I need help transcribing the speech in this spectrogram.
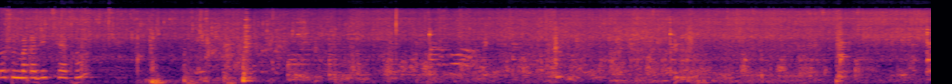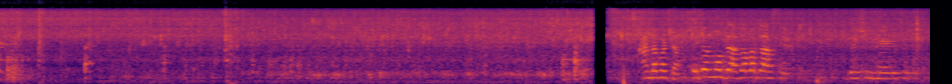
রসুন বাটা দিচ্ছে এখন। আদা বাটা। এটার মধ্যে আদা বাটা আছে। বেশি হয়ে গেছে।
